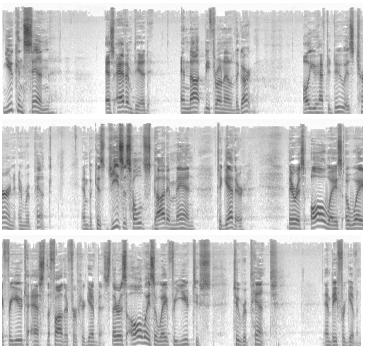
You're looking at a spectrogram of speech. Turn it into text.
you can sin as Adam did and not be thrown out of the garden. All you have to do is turn and repent. And because Jesus holds God and man together, there is always a way for you to ask the Father for forgiveness. There is always a way for you to, to repent and be forgiven.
